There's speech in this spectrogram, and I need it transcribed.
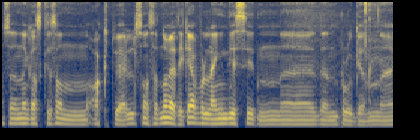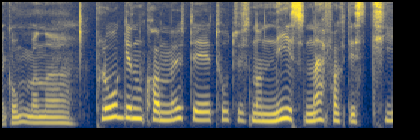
Så den er ganske sånn aktuell sånn sett. Nå vet ikke jeg hvor lenge de siden eh, den pluggen eh, kom, men eh, Plogen kom ut i 2009, så den er faktisk ti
